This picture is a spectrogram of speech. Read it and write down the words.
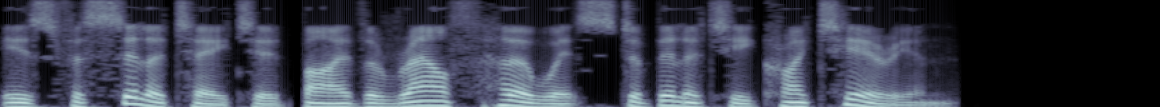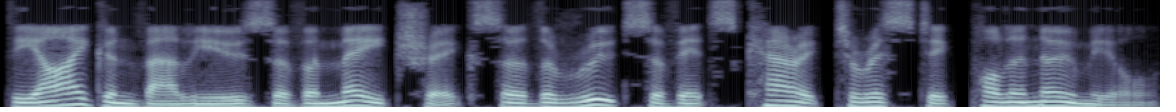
is facilitated by the Routh-Hurwitz stability criterion. The eigenvalues of a matrix are the roots of its characteristic polynomial.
